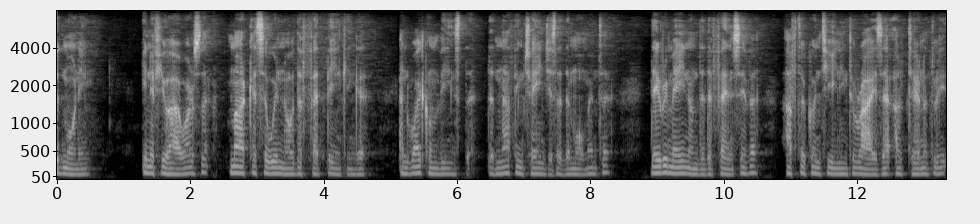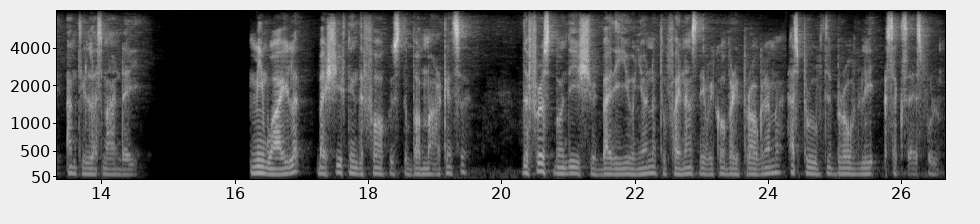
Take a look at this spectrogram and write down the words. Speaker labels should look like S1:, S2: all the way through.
S1: Good morning. In a few hours, markets will know the Fed thinking, and while convinced that nothing changes at the moment, they remain on the defensive after continuing to rise alternately until last Monday. Meanwhile, by shifting the focus to bond markets, the first bond issued by the Union to finance the recovery program has proved broadly successful.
